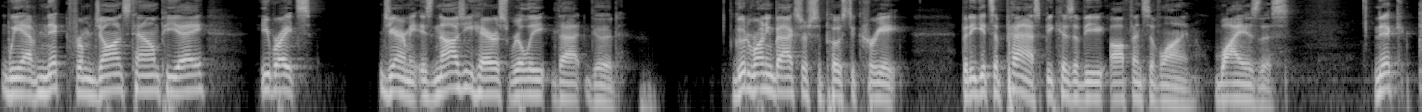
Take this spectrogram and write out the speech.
we have Nick from Johnstown, PA. He writes, Jeremy, is Najee Harris really that good? Good running backs are supposed to create, but he gets a pass because of the offensive line. Why is this? Nick,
